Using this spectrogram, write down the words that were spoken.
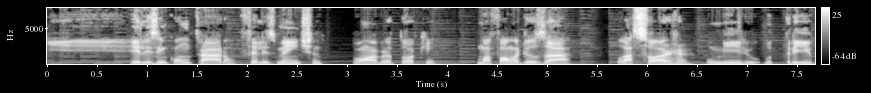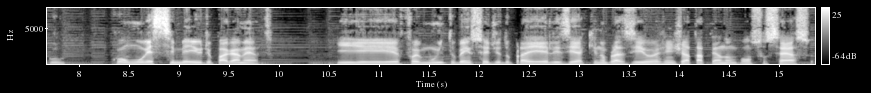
E eles encontraram, felizmente, com o AgroToken, uma forma de usar a soja, o milho, o trigo como esse meio de pagamento. E foi muito bem sucedido para eles, e aqui no Brasil a gente já está tendo um bom sucesso,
